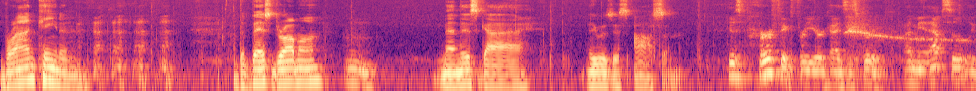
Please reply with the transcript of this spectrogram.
Brian Keenan, the best drummer. Mm. Man, this guy, he was just awesome. He was perfect for your guys' group. I mean, absolutely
